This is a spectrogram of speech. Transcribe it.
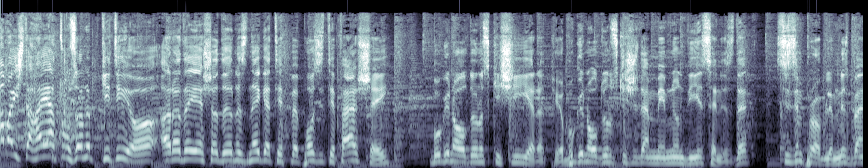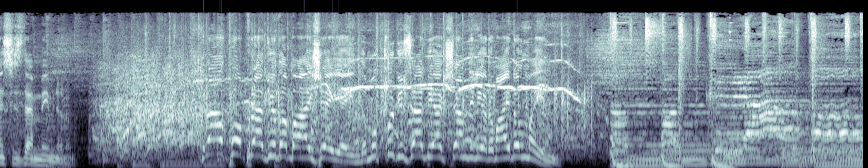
ama işte hayat uzanıp gidiyor. Arada yaşadığınız negatif ve pozitif her şey bugün olduğunuz kişiyi yaratıyor. Bugün olduğunuz kişiden memnun değilseniz de sizin probleminiz ben sizden memnunum. Kral Pop Radyo'da Bay J yayında. Mutlu güzel bir akşam diliyorum. Ayrılmayın. Pop, pop, Pop.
